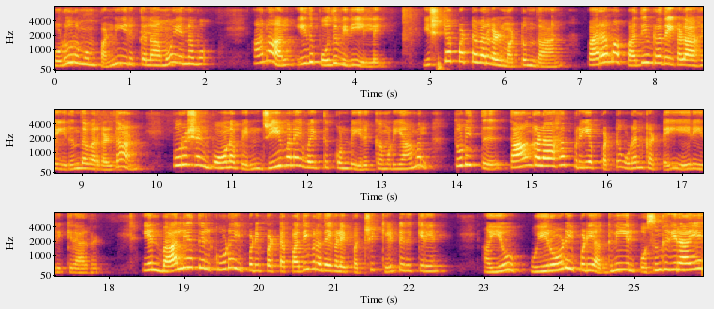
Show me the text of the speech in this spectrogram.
கொடூரமும் பண்ணி இருக்கலாமோ என்னவோ. ஆனால் இது பொது விதி இல்லை. இஷ்டப்பட்டவர்கள் மட்டும்தான் பரம பதிவிரதைகளாக இருந்தவர்கள்தான் புருஷன் போன பின் ஜீவனை வைத்துக்கொண்டு இருக்க முடியாமல் துடித்து தாங்களாக பிரியப்பட்டு உடன்கட்டை ஏறியிருக்கிறார்கள். என் பால்யத்தில் கூட இப்படிப்பட்ட பதிவிரதைகளை பற்றி கேட்டிருக்கிறேன். ஐயோ உயிரோடு இப்படி அக்னியில் பொசுங்குகிறாயே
